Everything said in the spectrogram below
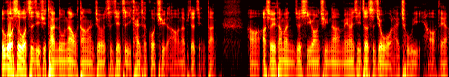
如果是我自己去探路，那我当然就直接自己开车过去了，好，那比较简单。好啊，所以他们就希望去，那没关系，这次就我来处理，好，这样。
